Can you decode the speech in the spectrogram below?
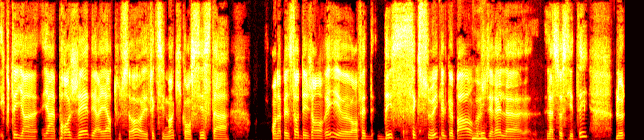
écoutez, il y, a un, il y a un projet derrière tout ça, effectivement, qui consiste à on appelle ça dégenrer, euh, en fait désexuer quelque part, Oui. je dirais la, la société. Le,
